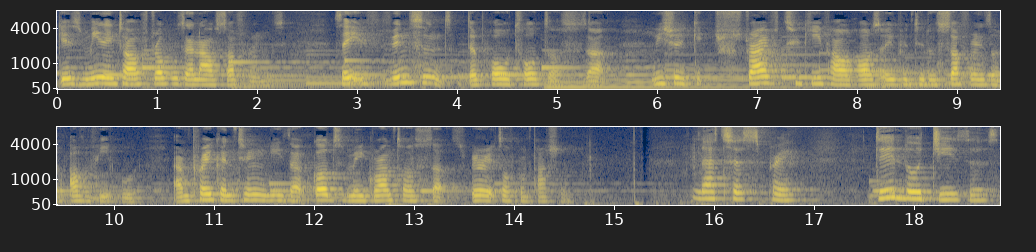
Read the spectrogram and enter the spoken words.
gives meaning to our struggles and our sufferings. St. Vincent de Paul told us that we should strive to keep our hearts open to the sufferings of other people and pray continually that God may grant us that spirit of compassion. Let us pray. Dear Lord Jesus,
